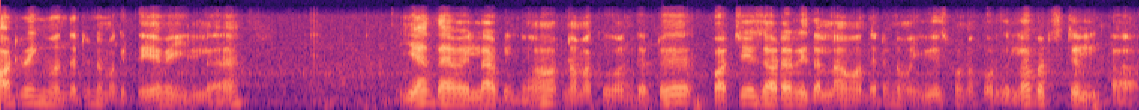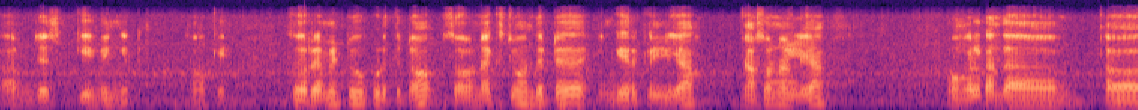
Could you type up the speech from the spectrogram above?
ordering வந்துட்டு நமக்கு தேவையில்லை. ஏன் தேவையில்லை அப்படின்னா நமக்கு வந்துட்டு பர்ச்சேஸ் ஆர்டர் இதெல்லாம் வந்துட்டு நம்ம யூஸ் பண்ண போகிறது இல்லை but still I'm just giving it okay so remit to கொடுத்துட்டோம். ஸோ நெக்ஸ்ட் வந்துட்டு இங்கே இருக்கு இல்லையா? நான் சொன்னேன் இல்லையா? உங்களுக்கு அந்த uh,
